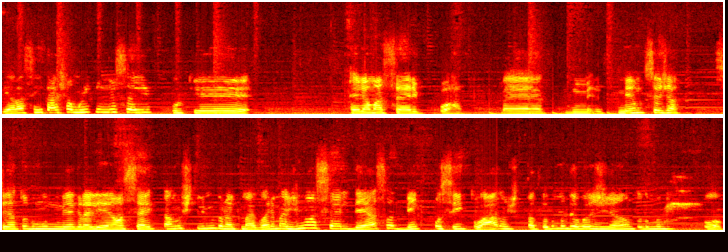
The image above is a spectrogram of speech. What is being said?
E ela se encaixa muito nisso aí, porque ela é uma série, porra, é, me- mesmo que seja seja todo mundo negro ali, é uma série que tá no stream branco, mas agora imagina uma série dessa, bem conceituada, onde tá todo mundo elogiando, todo mundo, pô,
